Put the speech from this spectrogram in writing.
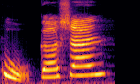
古歌声。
